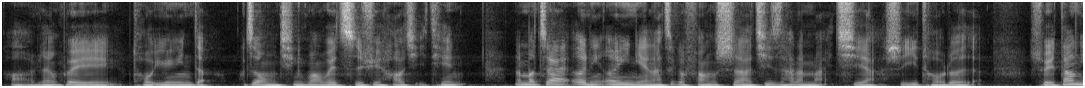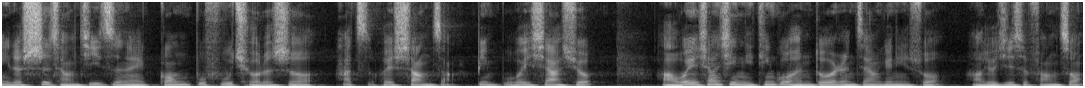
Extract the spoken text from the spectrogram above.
啊，人会头晕晕的，这种情况会持续好几天。那么在二零二一年啊，这个房市啊，其实它的买气啊是一头热的。所以当你的市场机制呢，供不敷求的时候，它只会上涨，并不会下修。啊，我也相信你听过很多人这样跟你说啊，尤其是房仲。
